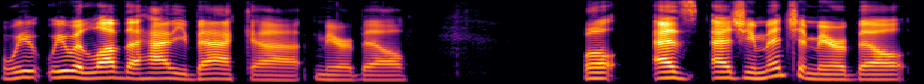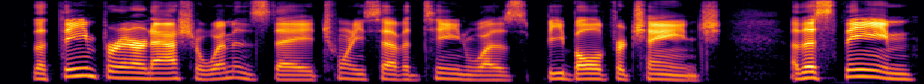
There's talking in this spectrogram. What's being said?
we we would love to have you back, uh, Mirabel. Well, as as you mentioned, Mirabel, the theme for International Women's Day 2017 was "Be Bold for Change." Now, this theme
